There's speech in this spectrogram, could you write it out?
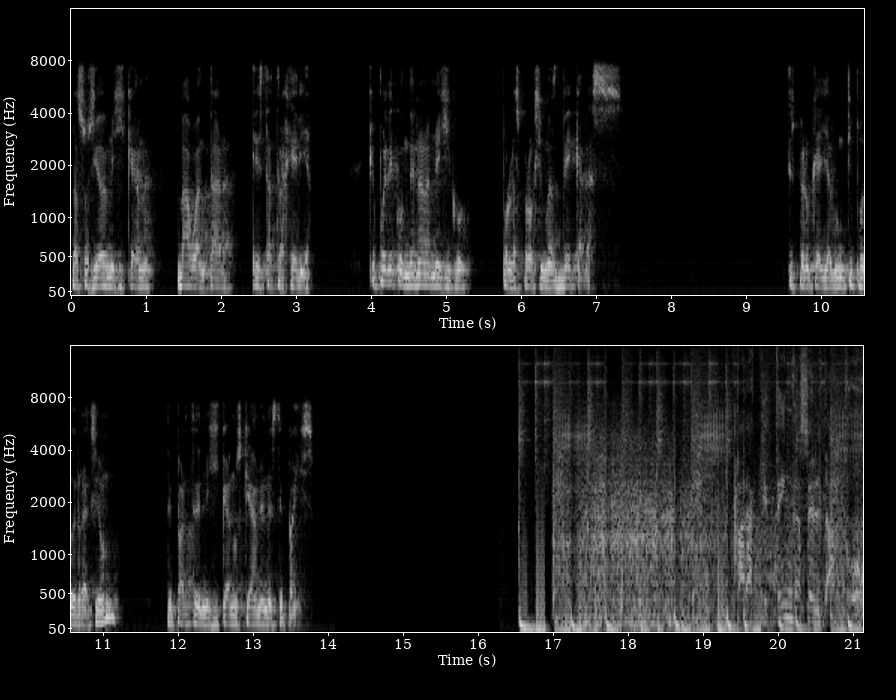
la sociedad mexicana va a aguantar esta tragedia que puede condenar a México por las próximas décadas. Espero que haya algún tipo de reacción de parte de mexicanos que amen a este país. Para que tengas el dato.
